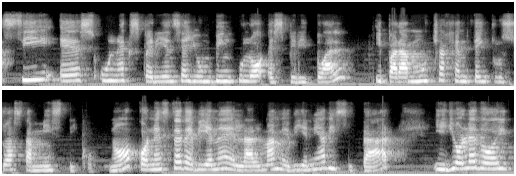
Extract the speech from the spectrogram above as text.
sí es una experiencia y un vínculo espiritual y para mucha gente incluso hasta místico, ¿no? Con este de viene del alma, me viene a visitar y yo le doy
